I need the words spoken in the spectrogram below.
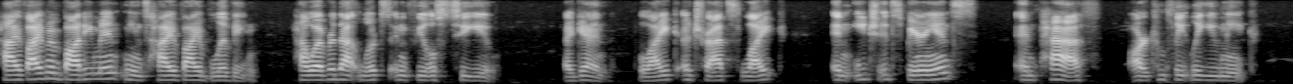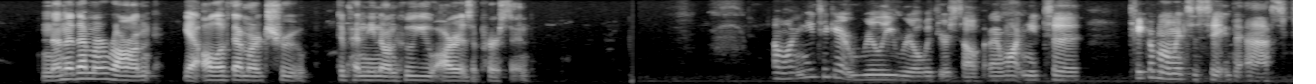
High vibe embodiment means high vibe living, however that looks and feels to you. Again, like attracts like, and each experience and path are completely unique. None of them are wrong, yet all of them are true, depending on who you are as a person. I want you to get really real with yourself, and I want you to take a moment to sit and ask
